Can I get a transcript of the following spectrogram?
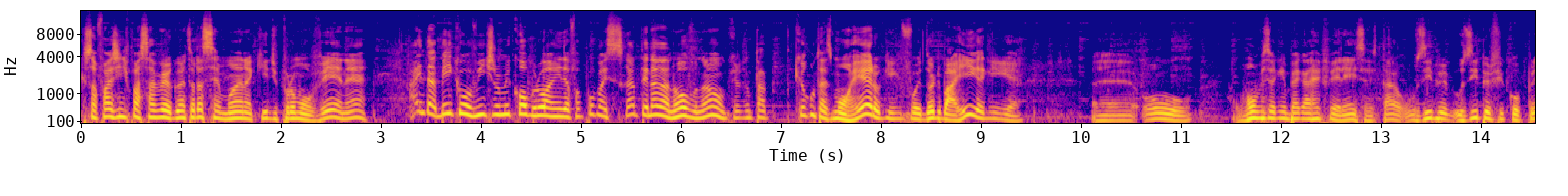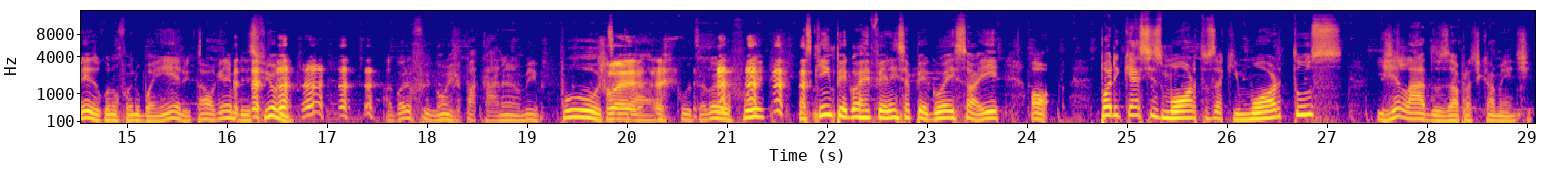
que só faz a gente passar vergonha toda semana aqui de promover, né? Ainda bem que o ouvinte não me cobrou ainda. Falei, pô, mas esse cara não tem nada novo, não. O que, tá, que acontece? Morreram? O que foi? Dor de barriga? O que, que é? é? Ou. Vamos ver se alguém pega a referência. Tá? O, zíper, o zíper ficou preso quando foi no banheiro e tal. Alguém lembra desse filme? Agora eu fui longe pra caramba, hein? Putz, foi. cara. Putz, agora eu fui. Mas quem pegou a referência pegou, é isso aí. Ó, podcasts mortos aqui. Mortos e gelados já praticamente.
